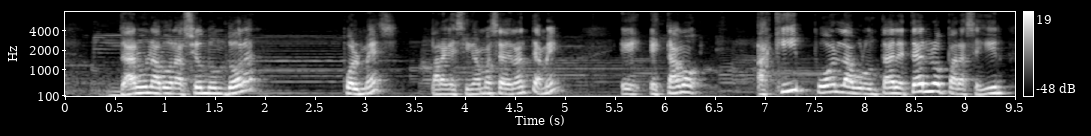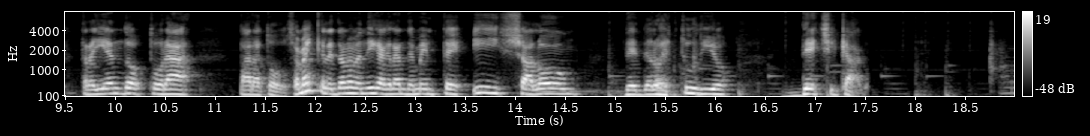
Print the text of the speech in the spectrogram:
dar una donación de un dólar por mes para que sigamos hacia adelante, amén. Eh, estamos aquí por la voluntad del Eterno para seguir trayendo Torah para todos. Amén. Que el Eterno bendiga grandemente y shalom desde los estudios de Chicago.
